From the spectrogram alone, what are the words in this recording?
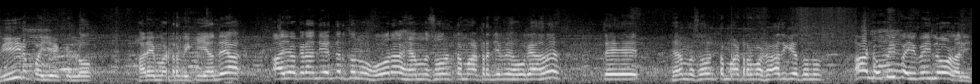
20 ਰੁਪਏ ਕਿਲੋ ਹਰੇ ਮਟਰ ਵਿਕੀ ਜਾਂਦੇ ਆ। ਆ ਜਾਓ ਕਰਾਂ ਜੀ ਇੱਧਰ ਤੁਹਾਨੂੰ ਹੋਰ ਹੈਮਸੋਨ ਟਮਾਟਰ ਜਿਵੇਂ ਹੋ ਗਿਆ ਹਨਾ, ਤੇ ਹੈਮਸੋਨ ਟਮਾਟਰ ਵਿਖਾ ਦਈਏ ਤੁਹਾਨੂੰ। ਆਹ ਗੋਭੀ ਪਈ ਬਈ ਲੋਹਲ ਵਾਲੀ।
